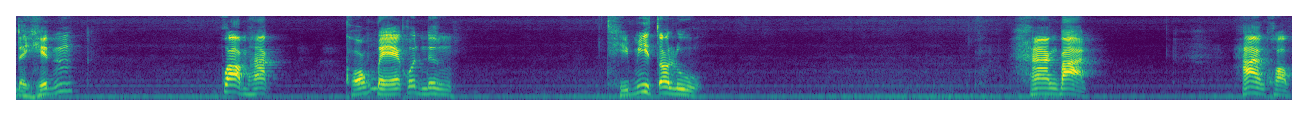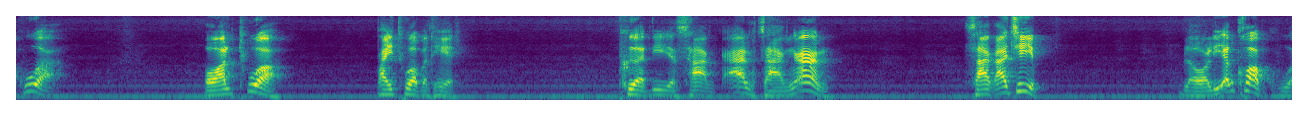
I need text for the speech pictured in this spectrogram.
ได้เห็นความหักของแม่คนหนึ่ง ที่มีต่อลูกห่างบ้านห่างครอบครัวอ่อนทั่วไปทั่วประเทศ เพื่อที่จะสร้างการสร้างงาน สร้างอาชีพ หล่อเลี้ยงครอบครัว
